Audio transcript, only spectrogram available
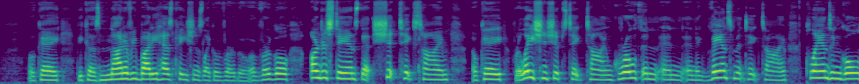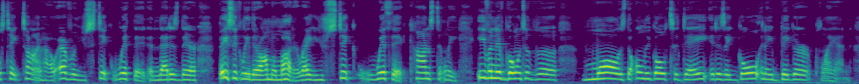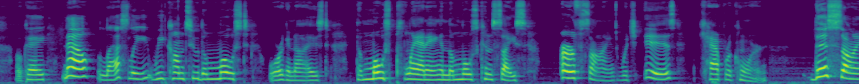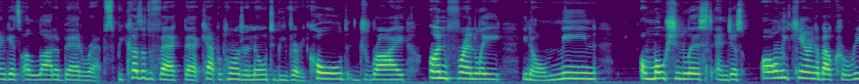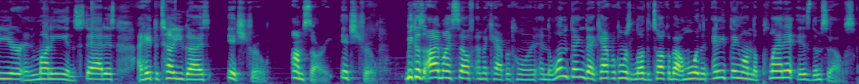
okay? Because not everybody has patience like a Virgo. A Virgo understands that shit takes time, okay? Relationships take time, growth and, and, and advancement take time, plans and goals take time. However, you stick with it, and that is their basically their alma mater, right? You stick with it constantly, even if going to the mall is the only goal today, it is a goal in a bigger plan. Okay, now lastly, we come to the most organized, the most planning, and the most concise earth signs, which is Capricorn. This sign gets a lot of bad reps because of the fact that Capricorns are known to be very cold, dry, unfriendly, you know, mean, emotionless, and just only caring about career and money and status. I hate to tell you guys, it's true. I'm sorry, it's true because I myself am a Capricorn, and the one thing that Capricorns love to talk about more than anything on the planet is themselves.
